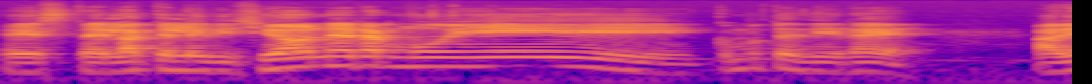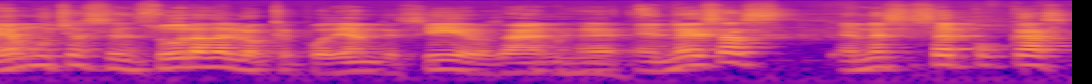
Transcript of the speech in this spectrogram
este, la televisión era muy, ¿cómo te diré? Había mucha censura de lo que podían decir, o sea, en, en esas, en esas épocas,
